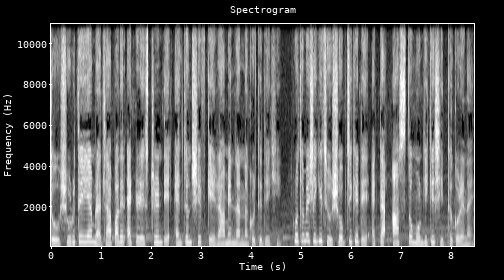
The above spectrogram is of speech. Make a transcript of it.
তো শুরুতেই আমরা জাপানের একটা রেস্টুরেন্টে একজন শেফকে রামেন রান্না করতে দেখি। প্রথমে সে কিছু সবজি কেটে একটা আস্ত মুরগিকে সিদ্ধ করে নেয়।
